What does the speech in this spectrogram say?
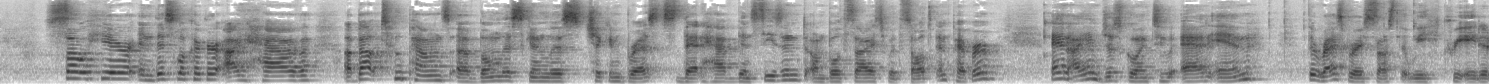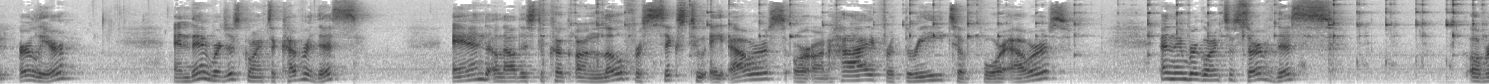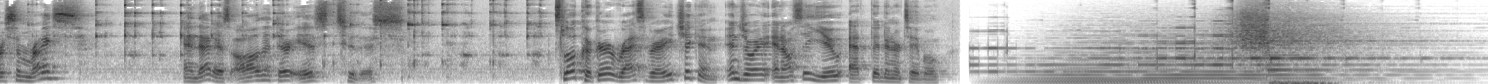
So here in this slow cooker, I have about two pounds of boneless, skinless chicken breasts that have been seasoned on both sides with salt and pepper. And I am just going to add in the raspberry sauce that we created earlier. And then we're just going to cover this and allow this to cook on low for six to eight hours or on high for three to four hours. And then we're going to serve this over some rice. And that is all that there is to this. Slow cooker raspberry chicken. Enjoy and I'll see you at the dinner table.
